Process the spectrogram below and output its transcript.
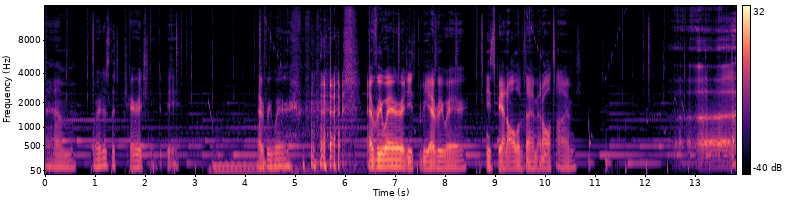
Um, where does the carriage need to be? Everywhere? everywhere. It needs to be everywhere. Needs to be on all of them at all times. Uh,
